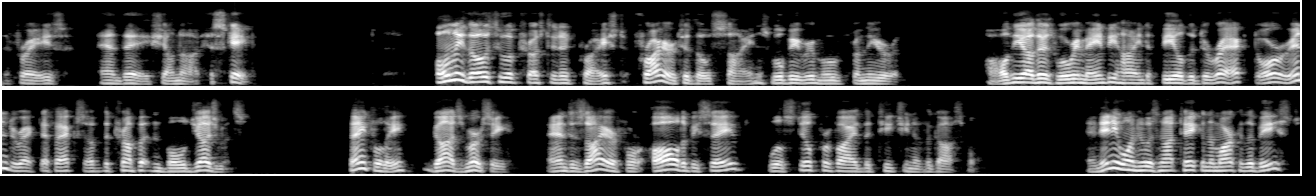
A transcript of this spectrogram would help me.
The phrase, and they shall not escape. Only those who have trusted in Christ prior to those signs will be removed from the earth. All the others will remain behind to feel the direct or indirect effects of the trumpet and bowl judgments. Thankfully, God's mercy and desire for all to be saved will still provide the teaching of the gospel. And anyone who has not taken the mark of the beast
